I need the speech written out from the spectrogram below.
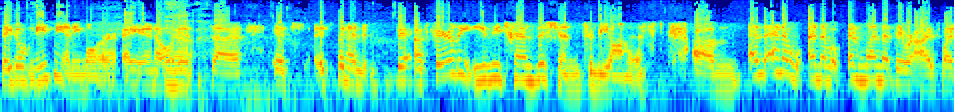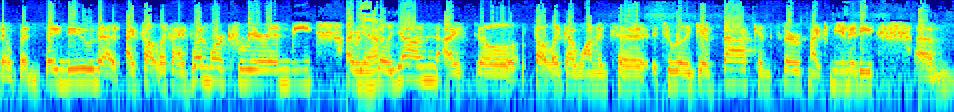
they don't need me anymore. You know, Yeah. it's uh, it's it's been a, a fairly easy transition, to be honest, um, and and a, and a, and one that they were eyes wide open. They knew that I felt like I had one more career in me. I was Yeah. still young. I still felt like I wanted to to really give back and serve my community. Um,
